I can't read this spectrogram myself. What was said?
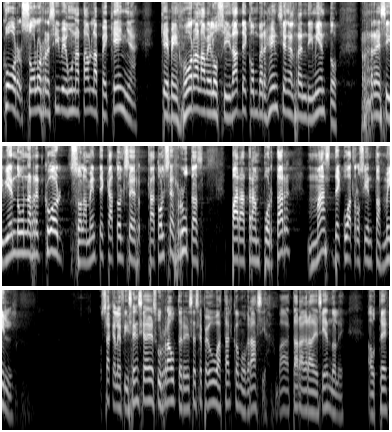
core solo recibe una tabla pequeña que mejora la velocidad de convergencia en el rendimiento recibiendo una red core solamente 14, 14 rutas para transportar más de 400 mil. O sea que la eficiencia de su router, ese CPU, va a estar como gracias, va a estar agradeciéndole a usted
